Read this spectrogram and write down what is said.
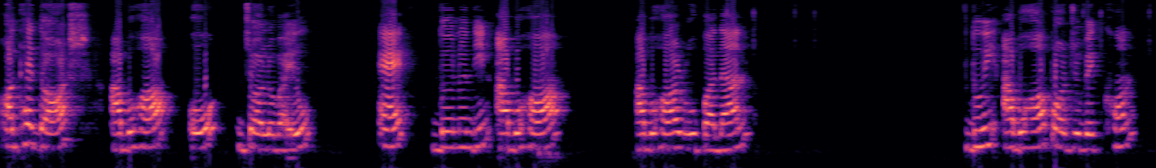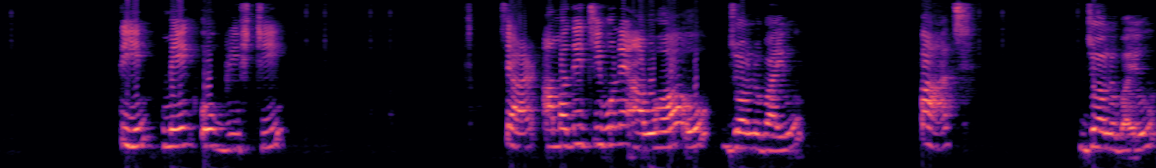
অধ্যায় দশ, আবহাওয়া ও জলবায়ু। এক, দৈনন্দিন আবহাওয়া, আবহাওয়ার উপাদান। দুই, আবহাওয়া পর্যবেক্ষণ। তিন, মেঘ ও বৃষ্টি। চার, আমাদের জীবনে আবহাওয়া ও জলবায়ু। পাঁচ, জলবায়ু।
